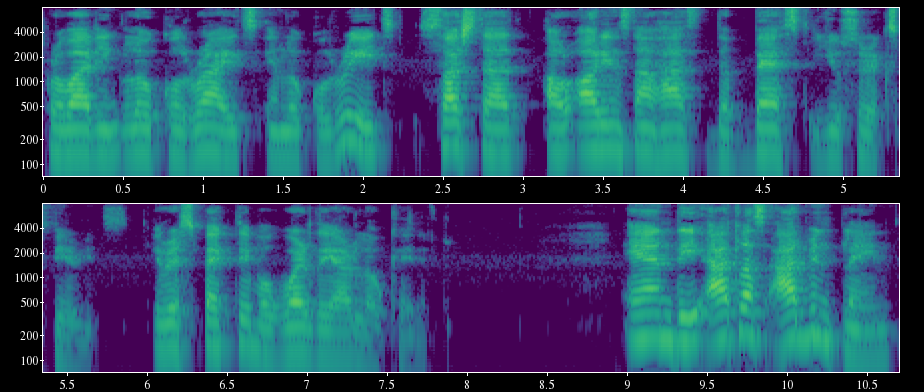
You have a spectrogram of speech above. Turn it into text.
providing local writes and local reads such that our audience now has the best user experience, irrespective of where they are located. And the Atlas admin plane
